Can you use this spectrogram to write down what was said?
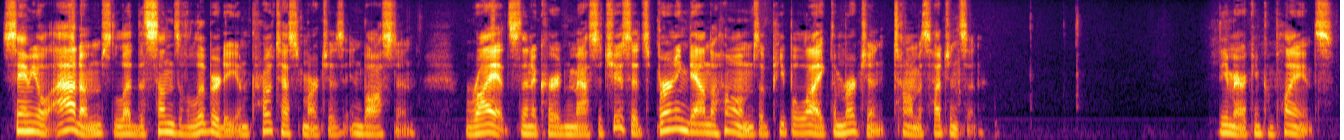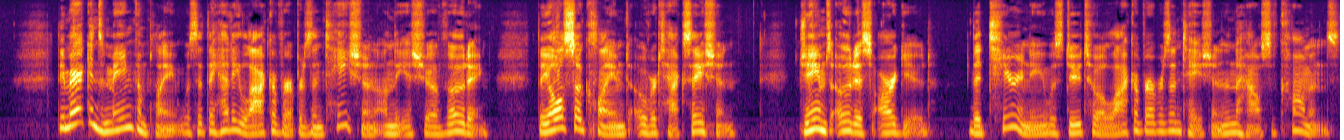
Samuel Adams led the Sons of Liberty in protest marches in Boston. Riots then occurred in Massachusetts, burning down the homes of people like the merchant Thomas Hutchinson. The American complaints. The Americans' main complaint was that they had a lack of representation on the issue of voting. They also claimed overtaxation. James Otis argued that tyranny was due to a lack of representation in the House of Commons.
